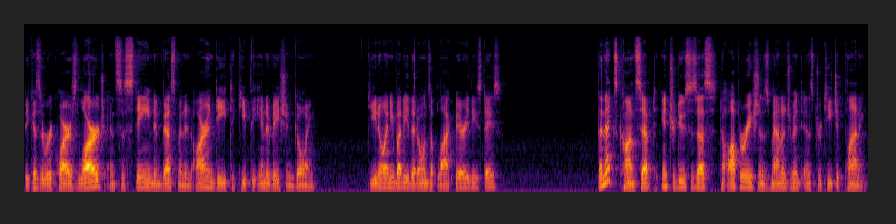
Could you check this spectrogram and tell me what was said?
because it requires large and sustained investment in R&D to keep the innovation going. Do you know anybody that owns a BlackBerry these days? The next concept introduces us to operations management and strategic planning.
